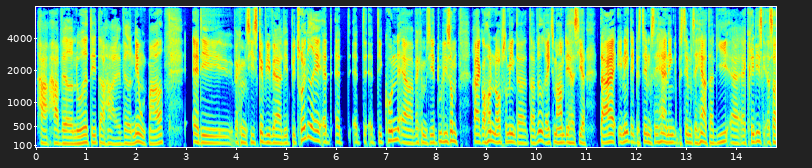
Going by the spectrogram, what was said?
har, har været noget af det, der har øh, været nævnt meget er det, hvad kan man sige, skal vi være lidt betrykket af, at, at, at, at det kun er, hvad kan man sige, at du ligesom rækker hånden op som en, der, der ved rigtig meget om det her, siger, der er en enkelt bestemmelse her, en enkelt bestemmelse her, der lige er, er kritisk. Altså,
